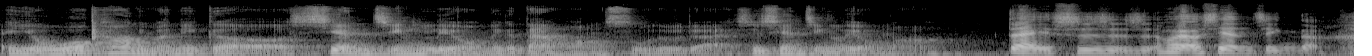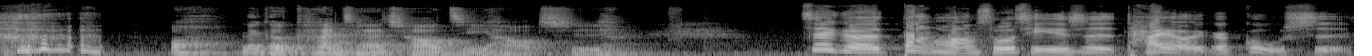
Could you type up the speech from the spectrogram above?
哎呦，我有看到你们那个现金流那个蛋黄酥，对不对？是现金流吗？对，是是是，会有现金的。哦，那个看起来超级好吃。这个蛋黄酥其实是它有一个故事，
